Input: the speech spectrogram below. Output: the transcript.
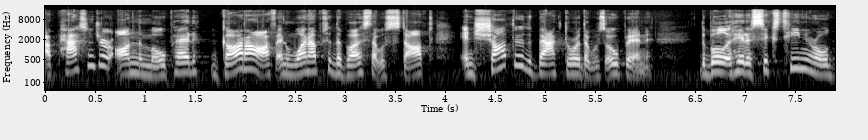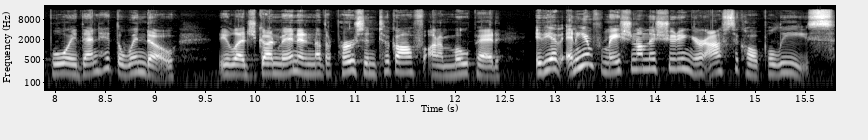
a passenger on the moped got off and went up to the bus that was stopped and shot through the back door that was open. The bullet hit a 16 year old boy, then hit the window. The alleged gunman and another person took off on a moped. If you have any information on this shooting, you're asked to call police.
